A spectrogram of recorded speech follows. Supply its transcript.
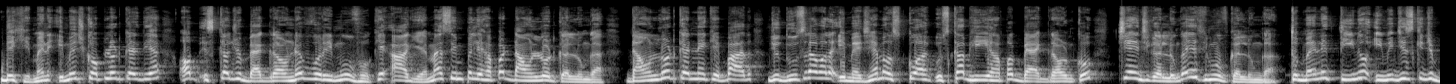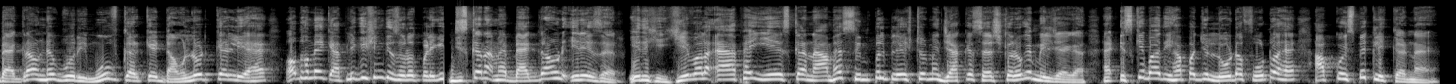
देखिए, मैंने इमेज को अपलोड कर दिया, अब इसका जो बैकग्राउंड है, वो रिमूव होके आ गया मैं सिंपल यहाँ पर डाउनलोड कर लूँगा। डाउनलोड करने के बाद जो दूसरा वाला इमेज है, मैं उसको, उसका भी यहाँ पर बैकग्राउंड को चेंज कर लूँगा, या रिमूव कर लूँगा। तो मैंने तीनों इमेजेस की जो बैकग्राउंड है, वो रिमूव करके डाउनलोड कर लिया है। अब हमें एक एप्लीकेशन की ज़रूरत पड़ेगी, जिसका नाम है बैकग्राउंड इरेजर ये देखिए, ये वाला ऐप है, ये इसका नाम है सिंपल प्ले स्टोर में जाकर सर्च करोगे, मिल जाएगा। एंड इसके बाद यहाँ पर जो लोड ऑफ़ फ़ोटो है, आपको इस पर क्लिक करना है।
